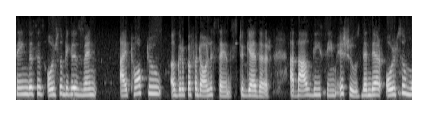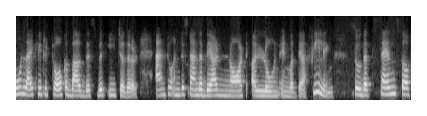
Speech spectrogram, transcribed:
saying this is also because when I talk to a group of adolescents together about these same issues, then they are also more likely to talk about this with each other and to understand that they are not alone in what they are feeling. So that sense of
